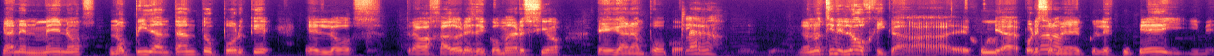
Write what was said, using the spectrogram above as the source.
ganen menos, no pidan tanto porque eh, los trabajadores de comercio eh, ganan poco. Claro. No, no tiene lógica, Julia. Por eso me le escuché y, me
